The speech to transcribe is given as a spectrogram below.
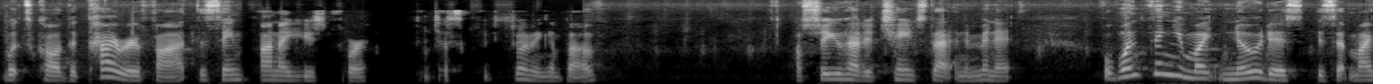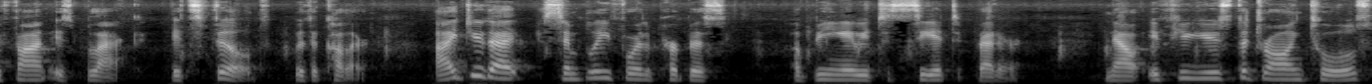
what's called the Cairo font, the same font I used for Just Keep Swimming above. I'll show you how to change that in a minute. But one thing you might notice is that my font is black. It's filled with a color. I do that simply for the purpose of being able to see it better. Now, if you use the drawing tools,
